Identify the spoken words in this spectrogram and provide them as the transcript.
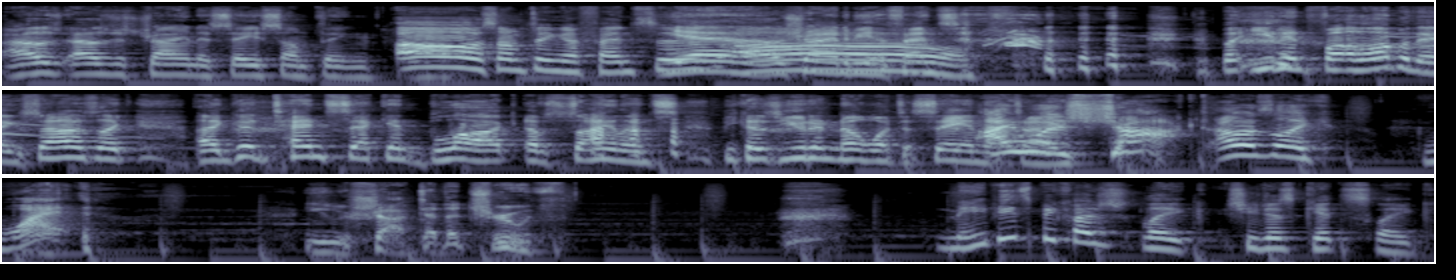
I was I was just trying to say something. oh something offensive Yeah, I was trying to be Oh. offensive. but you didn't follow up with anything. So I was like a good 10 second block of silence because you didn't know what to say in that I time. was shocked. I was like, "What?" You were shocked at the truth. Maybe it's because like she just gets like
